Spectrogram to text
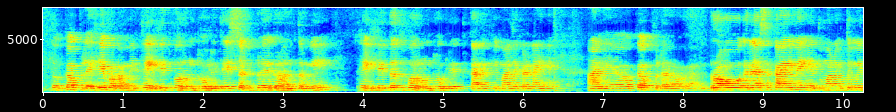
तर कपले हे बघा मी थैलीत भरून ठेवलेत. हे सगळे ग्रंथ मी थैलीतच भरून ठेवलेत कारण की माझ्याकडे नाही आहे. आणि कपलं ड्रॉ वगैरे असं काही नाही आहे. तुम्हाला तुम्ही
